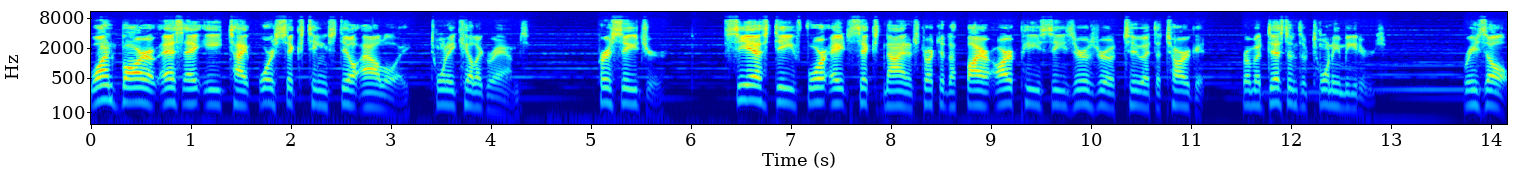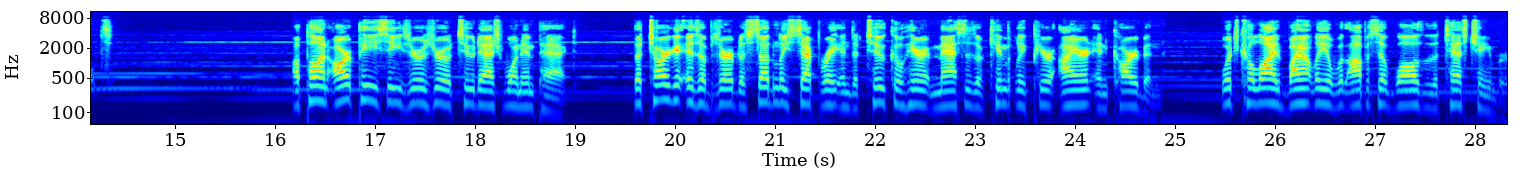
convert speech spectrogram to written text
1 bar of SAE Type 416 steel alloy, 20 kg. Procedure CSD-4869 instructed to fire RPC-002 at the target, from a distance of 20 meters. Results Upon RPC-002-1 impact, the target is observed to suddenly separate into two coherent masses of chemically pure iron and carbon, which collide violently with opposite walls of the test chamber.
